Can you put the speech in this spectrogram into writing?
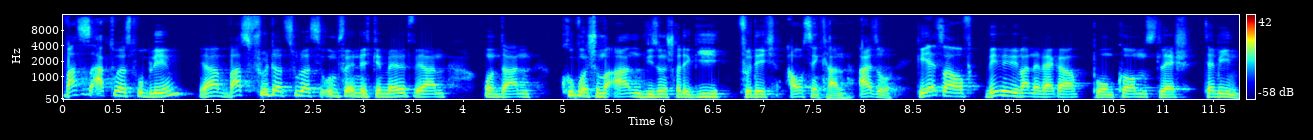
was ist aktuell das Problem, ja, was führt dazu, dass die Unfälle nicht gemeldet werden und dann gucken wir uns schon mal an, wie so eine Strategie für dich aussehen kann. Also, geh jetzt auf www.wandelwerker.com slash Termin.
